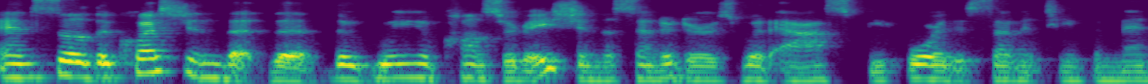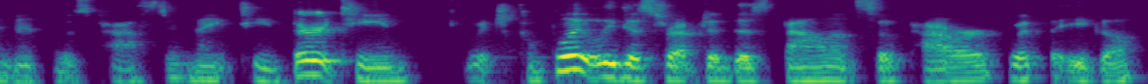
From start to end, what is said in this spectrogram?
And so the question that the, the wing of conservation, the senators would ask before the 17th Amendment was passed in 1913, which completely disrupted this balance of power with the eagle.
